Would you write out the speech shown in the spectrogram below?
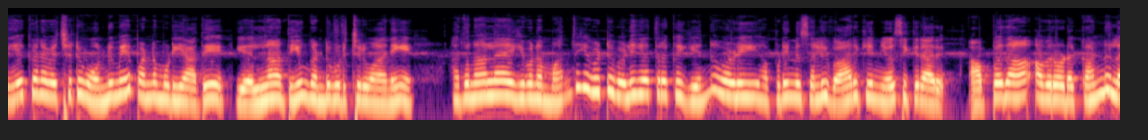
தேக்கனை வச்சுட்டு ஒண்ணுமே பண்ண முடியாதே. எல்லாத்தையும் கண்டுபிடிச்சிருவானே. அதனால இவனை மந்தைய விட்டு வெளியேற்றுறக்கு என்ன வழி அப்படின்னு சொல்லி வாரிக்கன் யோசிக்கிறாரு. அப்பதான் அவரோட கண்ணுல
